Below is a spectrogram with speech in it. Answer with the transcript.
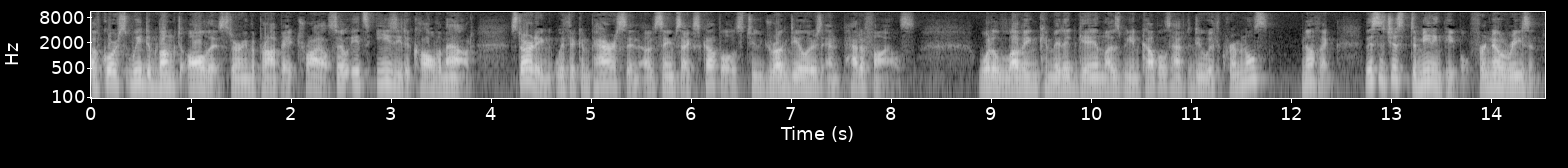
Of course, we debunked all this during the Prop 8 trial, so it's easy to call them out starting with a comparison of same sex couples to drug dealers and pedophiles. What do loving, committed gay and lesbian couples have to do with criminals? Nothing. This is just demeaning people for no reason.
